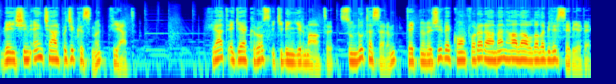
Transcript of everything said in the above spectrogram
Ve işin en çarpıcı kısmı, fiyat. Fiat Egea Cross 2026, sunduğu tasarım, teknoloji ve konfora rağmen hala olabilir seviyede.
